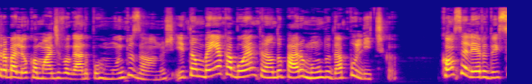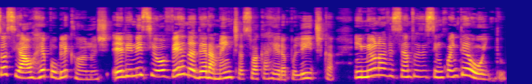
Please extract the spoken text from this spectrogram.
trabalhou como advogado por muitos anos e também acabou entrando para o mundo da política. Conselheiro dos social-republicanos, ele iniciou verdadeiramente a sua carreira política em 1958,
